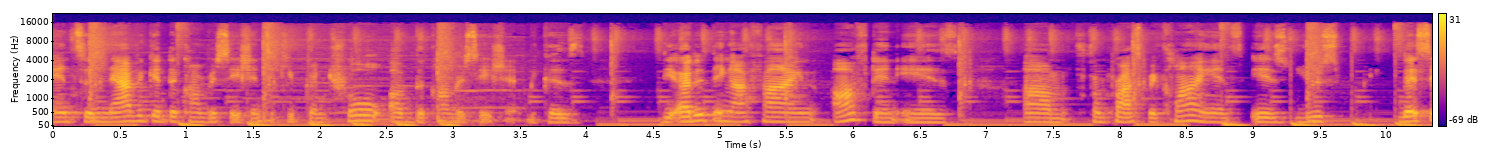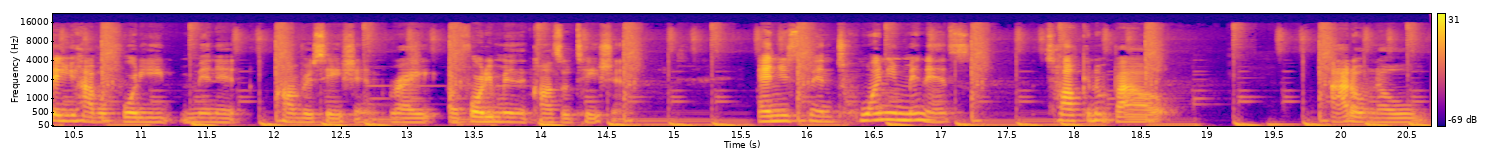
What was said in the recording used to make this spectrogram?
and to navigate the conversation to keep control of the conversation. Because the other thing I find often is um, from prospect clients is you, let's say you have a 40 minute conversation, right? A 40 minute consultation, and you spend 20 minutes talking about, I don't know,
